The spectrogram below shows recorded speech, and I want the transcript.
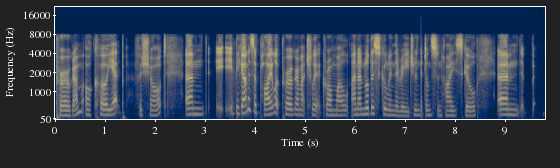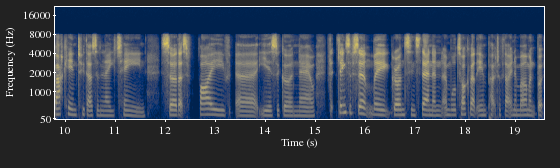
Programme, or COYEP for short. Um, it, it, began as a pilot program actually at Cromwell and another school in the region, Dunstan High School, um, back in 2018. So that's five uh, years ago now. Th- things have certainly grown since then, and, and we'll talk about the impact of that in a moment. But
